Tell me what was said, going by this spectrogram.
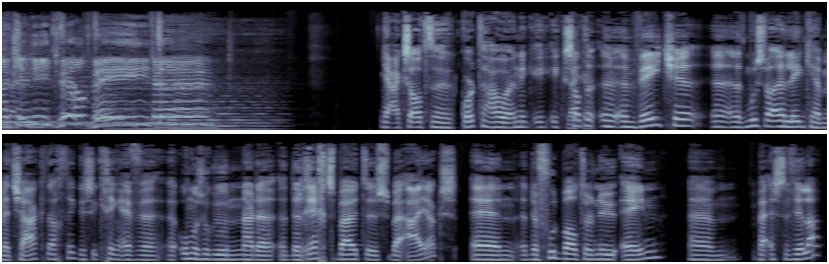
Dat je niet wilt weten. ja, ik zal het eh, kort houden. En ik, ik, ik zat een, een weetje, eh, en het moest wel een linkje hebben met Sjaak, dacht ik. Dus ik ging even onderzoek doen naar de, de rechtsbuitens bij Ajax. En er voetbalt er nu één ehm, bij Aston Villa.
